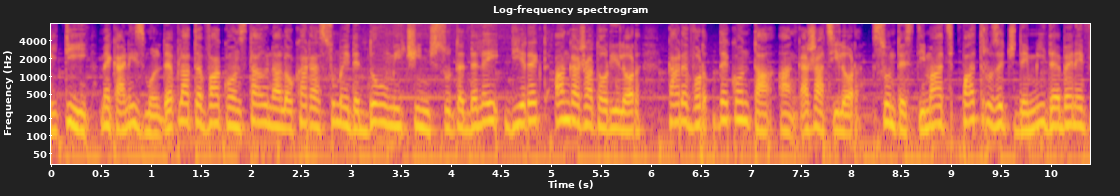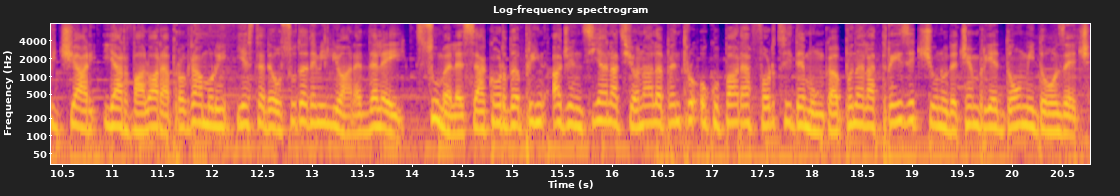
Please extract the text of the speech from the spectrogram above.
IT. Mecanismul de plată va consta în alocarea sumei de 2500 de lei direct angajatorilor, care vor deconta angajaților. Sunt estimați 40.000 de beneficiari, iar valoarea programului este de 100 de milioane de lei. Sumele se acordă prin Agenția Națională pentru Ocupare ocuparea forței de muncă până la 31 decembrie 2020.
